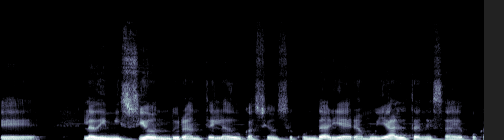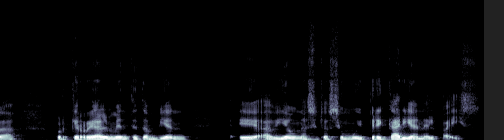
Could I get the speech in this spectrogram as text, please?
Eh, la dimisión durante la educación secundaria era muy alta en esa época porque realmente también eh, había una situación muy precaria en el país,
